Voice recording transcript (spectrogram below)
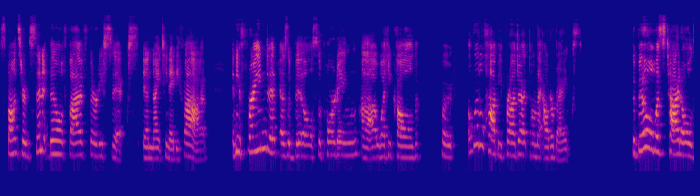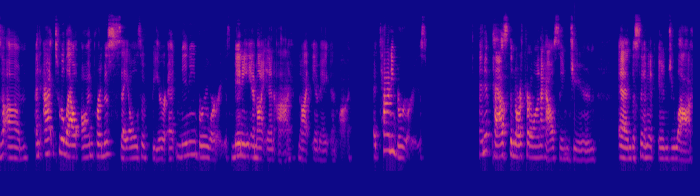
sponsored Senate Bill 536 in 1985. And he framed it as a bill supporting uh, what he called, quote, a little hobby project on the Outer Banks the bill was titled um, An Act to Allow On Premise Sales of Beer at Mini Breweries, mini M I N I, not M A N Y, at tiny breweries. And it passed the North Carolina House in June and the Senate in July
